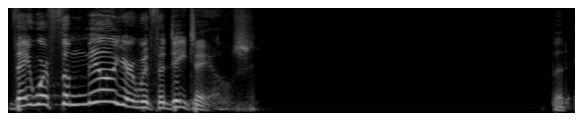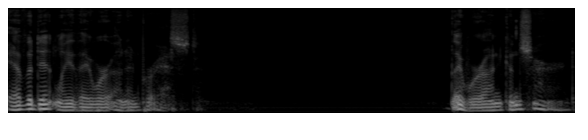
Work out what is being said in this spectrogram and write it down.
they were familiar with the details, but evidently they were unimpressed. They were unconcerned.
